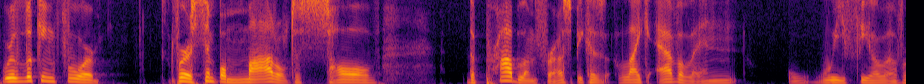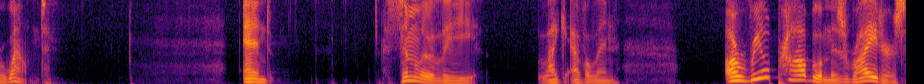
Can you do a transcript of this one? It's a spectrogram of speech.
We're looking for for a simple model to solve the problem for us because, like Evelyn, we feel overwhelmed. And similarly, like Evelyn, our real problem as writers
